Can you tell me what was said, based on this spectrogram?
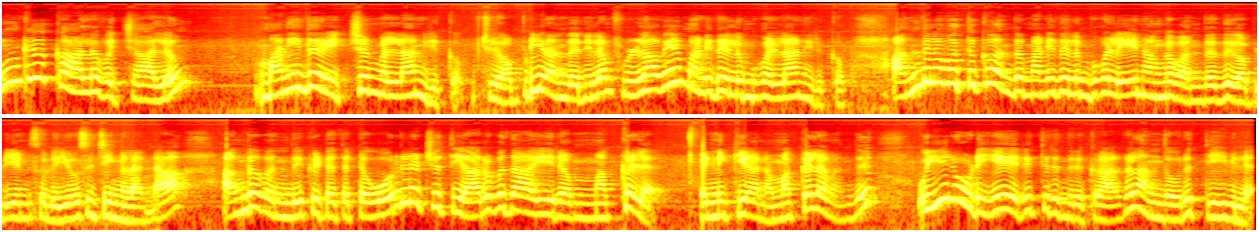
எங்கே காலை வச்சாலும் மனித எச்சங்கள்லாம் இருக்கும். சரி அப்படியே அந்த நிலம் ஃபுல்லாகவே மனித எலும்புகள்லாம் இருக்கும். அந்த அளவுக்கு அந்த மனித எலும்புகள் ஏன் அங்கே வந்தது அப்படின்னு சொல்லி யோசிச்சிங்களா அங்கே வந்து கிட்டத்தட்ட ஒரு லட்சத்தி அறுபதாயிரம் மக்களை எண்ணிக்கையான மக்களை வந்து உயிரோடையே எரித்திருந்திருக்கிறார்கள் அந்த ஒரு தீவில்.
